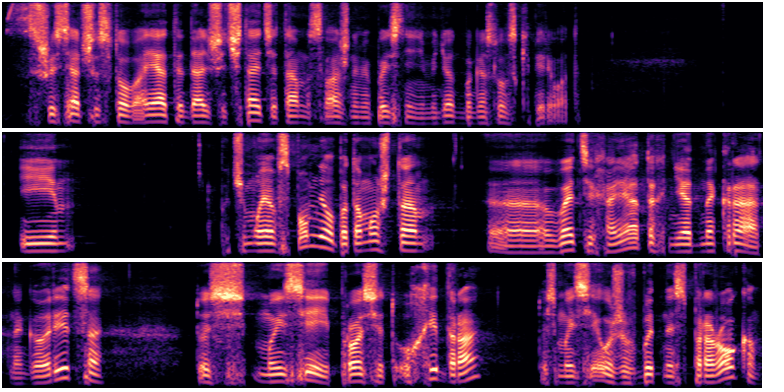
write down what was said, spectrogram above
с 66 аята дальше читайте, там с важными пояснениями идет богословский перевод. И почему я вспомнил? Потому что э, в этих аятах неоднократно говорится, то есть Моисей просит у Хидра, то есть Моисей уже в бытность пророком,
